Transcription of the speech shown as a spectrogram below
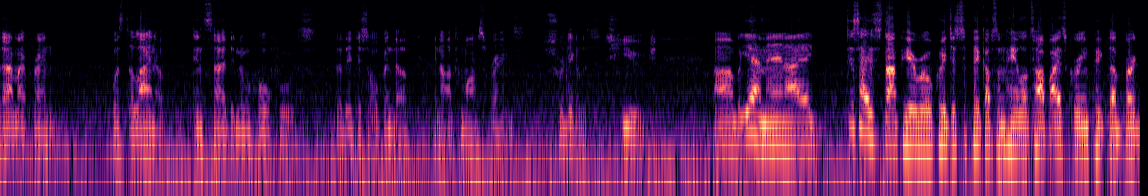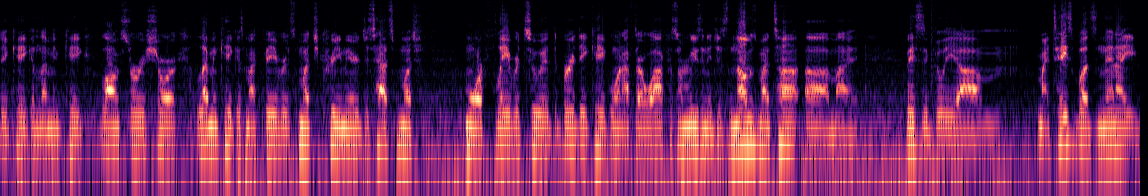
That, my friend, was the lineup inside the new Whole Foods that they just opened up in Altamonte Springs. It's ridiculous. It's huge. Uh, but yeah, man, I decided to stop here real quick just to pick up some Halo Top ice cream. Picked up birthday cake and lemon cake. Long story short, lemon cake is my favorite. It's much creamier. Just has much more flavor to it. The birthday cake one, after a while, for some reason, it just numbs my tongue, uh, my basically um, my taste buds, and then I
